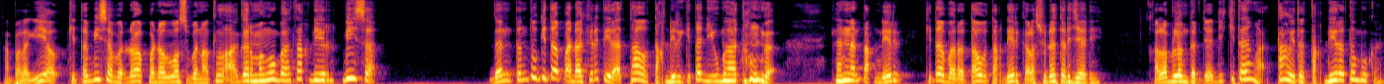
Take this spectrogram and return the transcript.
Apalagi ya, kita bisa berdoa kepada Allah Subhanahu wa taala agar mengubah takdir, bisa. Dan tentu kita pada akhirnya tidak tahu takdir kita diubah atau enggak. Karena takdir kita baru tahu takdir kalau sudah terjadi. Kalau belum terjadi kita nggak tahu itu takdir atau bukan.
